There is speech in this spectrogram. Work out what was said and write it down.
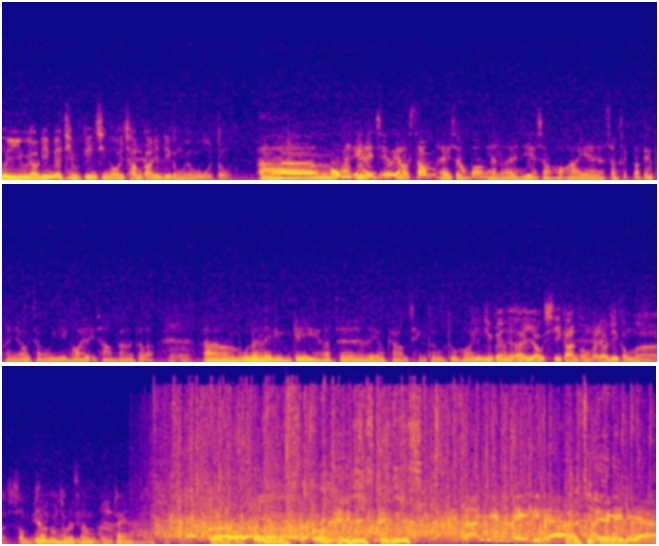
佢要有啲咩條件先可以參加呢啲咁樣嘅活動？誒冇乜條，你只要有心係想幫人或者自己想學下嘢，想識多幾個朋友就已經可以嚟參加㗎啦。誒、無論你年紀或者你有教程度都可以。最緊要係有時間同埋有啲咁嘅心思有去做呢咁嘅心種工作係。啊。Here we go, the 80s, the early 80s, 80s, 1980, yeah. 1980. yeah.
